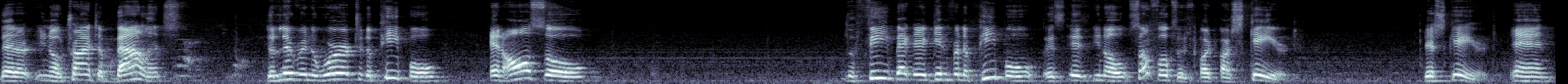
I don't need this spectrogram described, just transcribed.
that are, you know, trying to balance delivering the word to the people and also the feedback they're getting from the people is, is you know, some folks are, are, are scared. They're scared. And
